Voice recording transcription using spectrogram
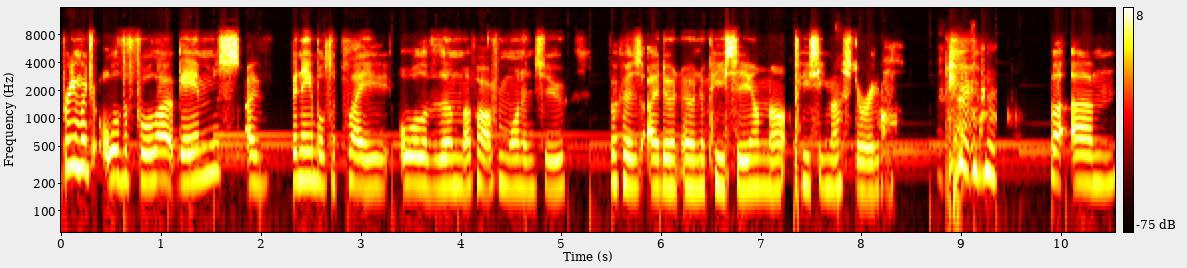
pretty much all the Fallout games. I've been able to play all of them apart from one and two because I don't own a PC. I'm not PC master race. but um,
